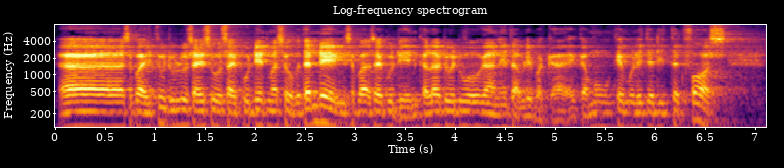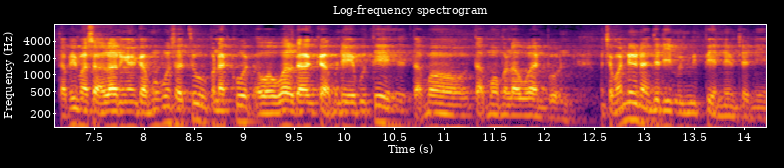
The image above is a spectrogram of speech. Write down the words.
Uh, sebab itu dulu saya suruh Saifuddin masuk bertanding. Sebab Saifuddin kalau dua-dua orang ni tak boleh pakai kamu mungkin boleh jadi third force. Tapi masalah dengan kamu pun satu penakut awal-awal dah angkat bendera putih tak mau tak mau melawan pun. Macam mana nak jadi pemimpin ni macam ni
